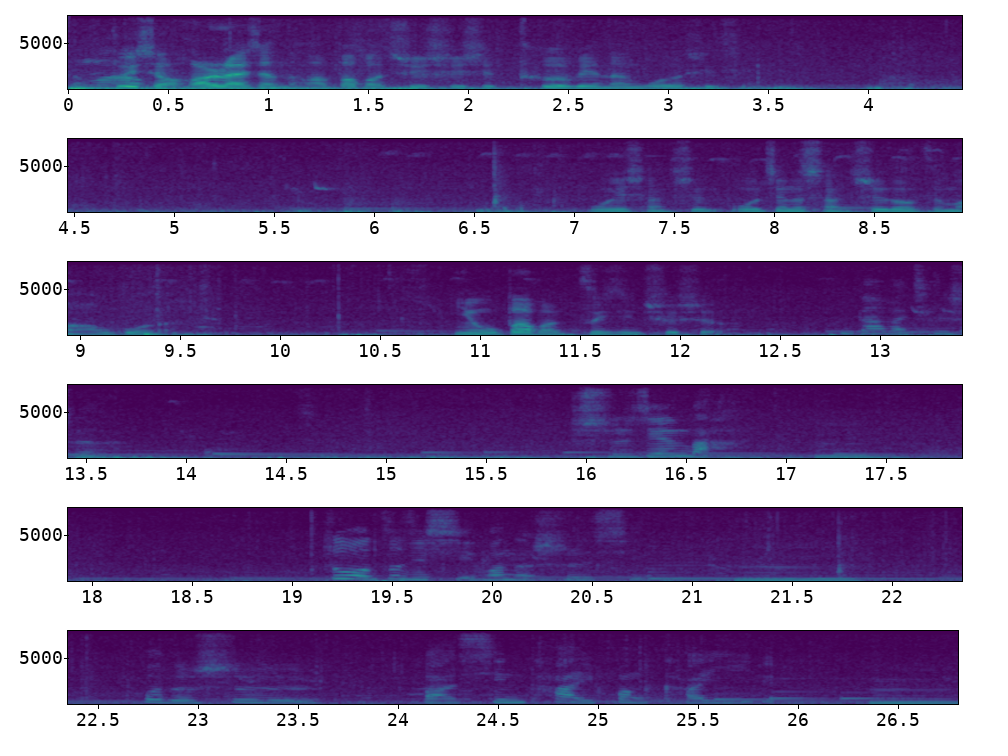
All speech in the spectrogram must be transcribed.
怎么对小孩来讲的话，爸爸去世是特别难过的事情。我也想知，我真的想知道怎么熬过的，因为我爸爸最近去世了。你爸爸去世，时间吧，嗯。做自己喜欢的事情，嗯。或者是把心态放开一点。嗯，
